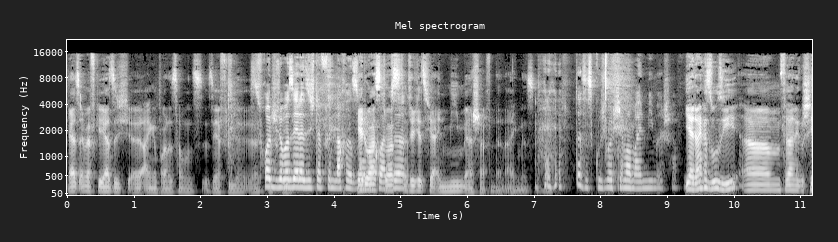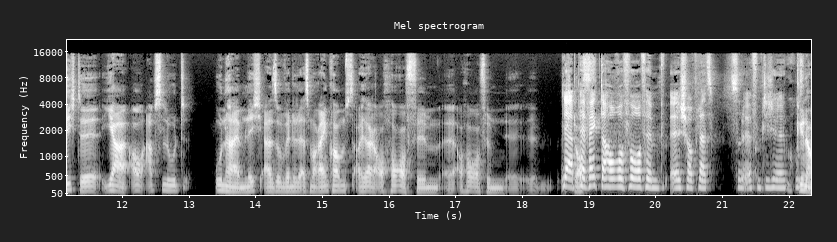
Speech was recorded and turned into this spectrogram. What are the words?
das MFG hat sich äh, eingebrannt, das haben uns sehr viele. Äh, Es freut mich aber sehr, dass ich dafür lache so Ja, du hast, du hast natürlich jetzt hier ein Meme erschaffen, dein eigenes. das ist gut, ich wollte schon immer mal ein Meme erschaffen. Ja, danke Susi ähm, für deine Geschichte. Ja, auch absolut unheimlich. Also wenn du da erstmal reinkommst, ich sage auch Horrorfilm, äh, auch Horrorfilm. Äh, Ja, Stoff. perfekter Horror-Horrorfilm-Schauplatz. So eine öffentliche Genau.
